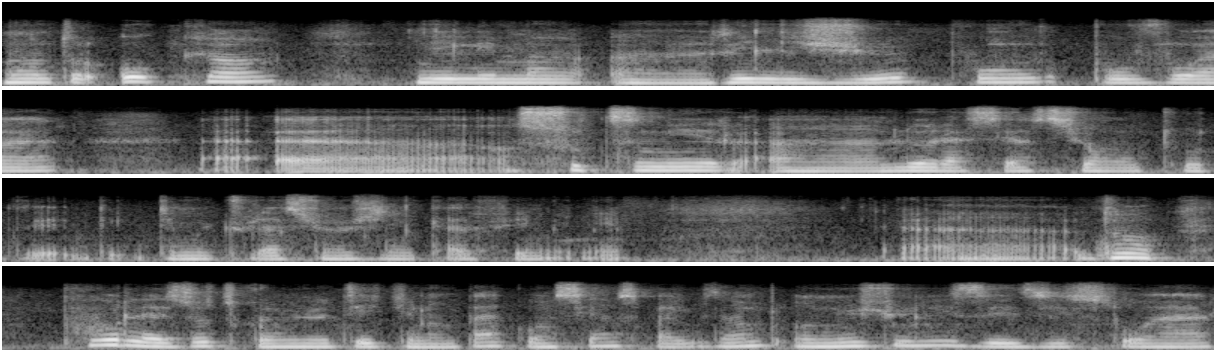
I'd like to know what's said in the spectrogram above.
montrent aucun élément euh, religieux pour pouvoir euh, euh, soutenir leur assertion autour des, mutilations génitales féminines. donc, pour les autres communautés qui n'ont pas conscience, par exemple, on utilise des histoires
